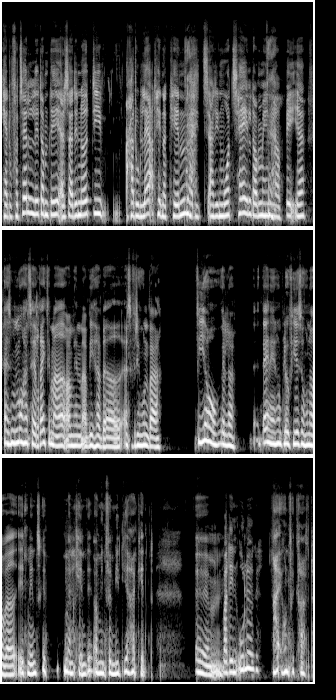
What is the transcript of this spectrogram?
kan du fortælle lidt om det? Altså er det noget, de, har du lært hende at kende? Ja. Har, de, har din mor talt om hende? Ja. Og be, ja. Altså, min mor har talt rigtig meget om hende, og vi har været, altså fordi hun var fire år, eller dagen inden hun blev fire, så hun har været et menneske, man kendte, og min familie har kendt. Øhm, Var det en ulykke? nej, hun fik kræft.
